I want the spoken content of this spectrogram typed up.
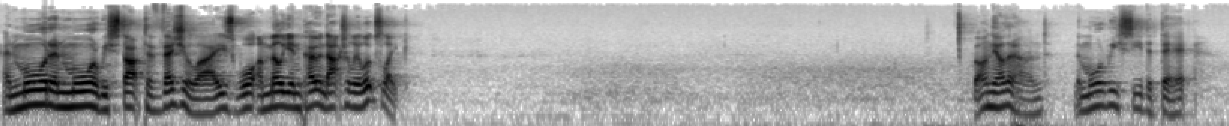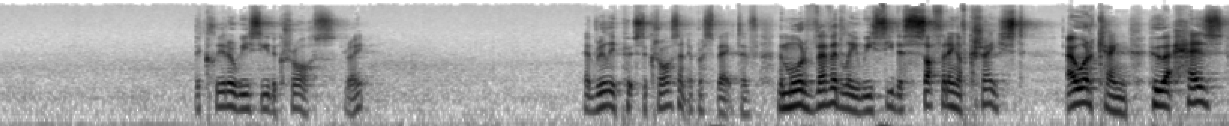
And more and more we start to visualize what a million pound actually looks like. But on the other hand, the more we see the debt, the clearer we see the cross, right? It really puts the cross into perspective. The more vividly we see the suffering of Christ, our King, who at his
